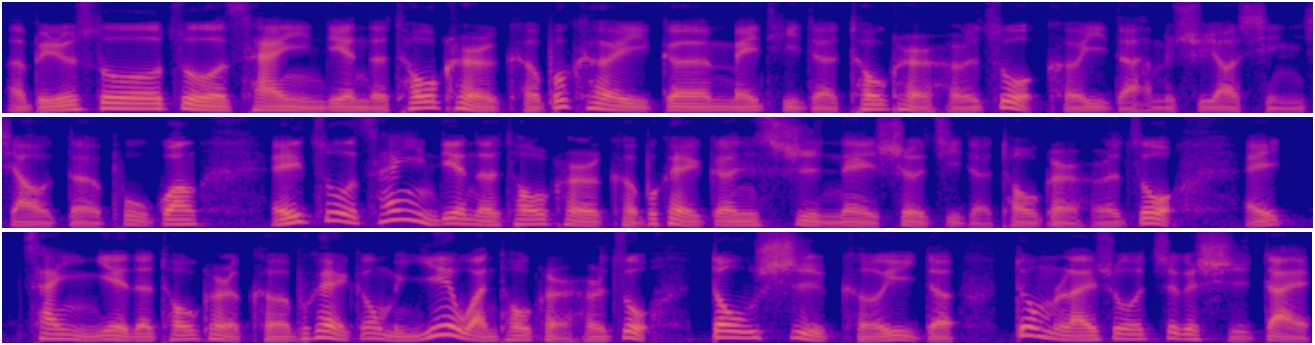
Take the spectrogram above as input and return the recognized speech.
呃，比如说做餐饮店的 Talker 可不可以跟媒体的 Talker 合作？可以的，他们需要行销的曝光。诶，做餐饮店的 Talker 可不可以跟室内设计的 Talker 合作？诶，餐饮业的 Talker 可不可以跟我们夜晚 Talker 合作？都是可以的。对我们来说，这个时代，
